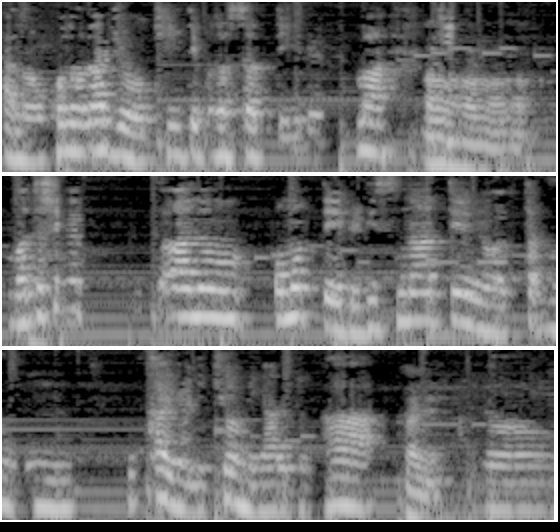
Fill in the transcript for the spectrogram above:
あの、このラジオを聞いてくださっている。まあ、あ私が、あの、思っているリスナーっていうのは多分、うん、海外に興味があるとか、はい、あの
